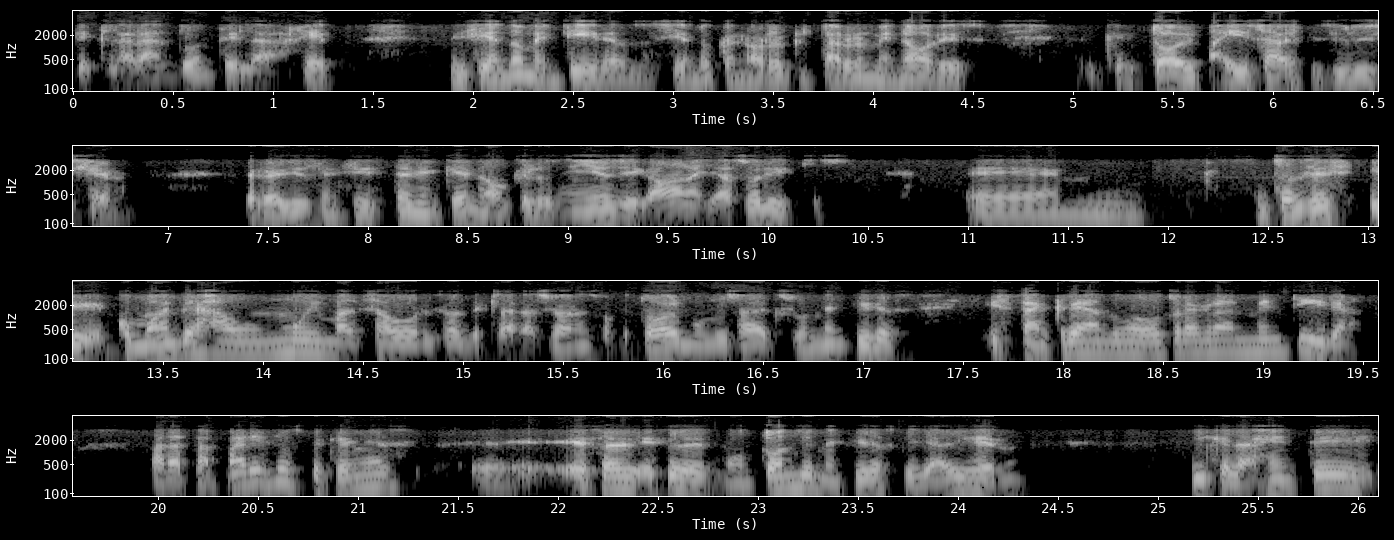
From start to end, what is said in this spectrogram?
declarando ante la JEP, diciendo mentiras, diciendo que no reclutaron menores, que todo el país sabe que sí lo hicieron, pero ellos insisten en que no, que los niños llegaban allá solitos. Eh, entonces, eh, como han dejado un muy mal sabor esas declaraciones, porque todo el mundo sabe que son mentiras, están creando otra gran mentira para tapar esas pequeñas, eh, ese montón de mentiras que ya dijeron y que la gente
